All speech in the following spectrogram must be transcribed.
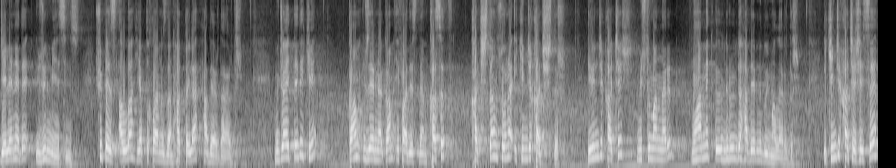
gelene de üzülmeyesiniz. Şüphesiz Allah yaptıklarınızdan hakkıyla haberdardır. Mücahit dedi ki, gam üzerine gam ifadesinden kasıt, kaçıştan sonra ikinci kaçıştır. Birinci kaçış, Müslümanların Muhammed öldürüldü haberini duymalarıdır. İkinci kaçış ise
